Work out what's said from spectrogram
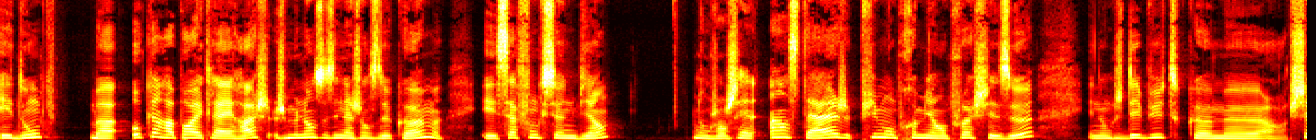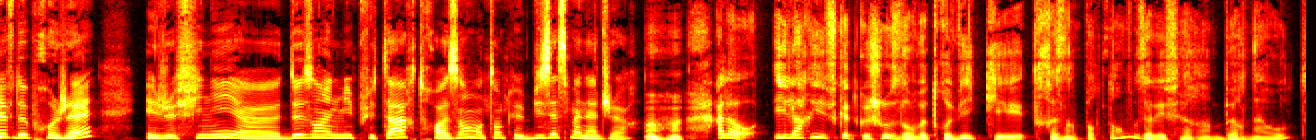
Et donc, bah, aucun rapport avec la RH. Je me lance dans une agence de com et ça fonctionne bien. Donc j'enchaîne un stage, puis mon premier emploi chez eux. Et donc je débute comme euh, chef de projet et je finis euh, deux ans et demi plus tard, trois ans en tant que business manager. Uh-huh. Alors il arrive quelque chose dans votre vie qui est très important. Vous allez faire un burn-out.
